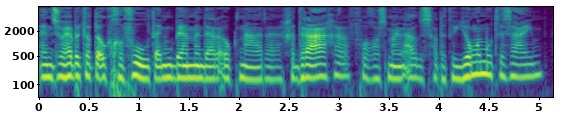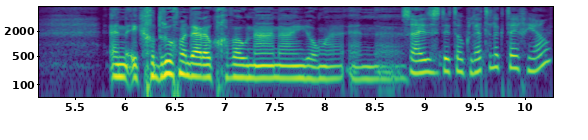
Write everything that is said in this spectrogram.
En zo heb ik dat ook gevoeld. En ik ben me daar ook naar uh, gedragen. Volgens mijn ouders had ik een jongen moeten zijn. En ik gedroeg me daar ook gewoon na, naar een jongen. En, uh, Zeiden ze dit ook letterlijk tegen jou?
